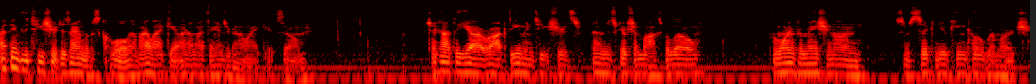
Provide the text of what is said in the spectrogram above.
I think the t-shirt design looks cool. If I like it, I know my fans are gonna like it. So check out the uh, Rock Demon t-shirts in the description box below for more information on some sick new King Cobra merch.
